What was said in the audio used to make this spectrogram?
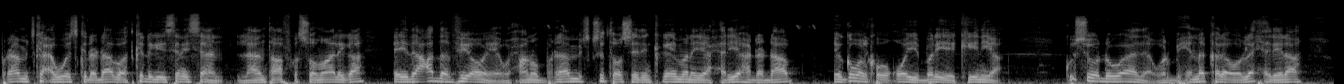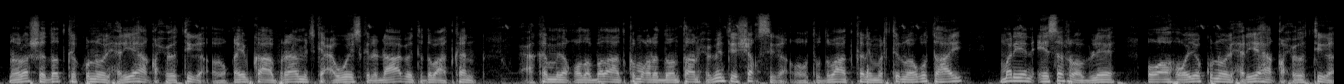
Barnaamijka caweyska dhadhaab aad ka dhegaysanaysaan laanta afka soomaaliga ee idaacadda v o a waxaanu barnaamijku si toosa idinkaga imanayaa xeryaha dhadhaab ee gobolka waqooyi bari ee kenya. Ku soo dhowaada warbixinno kale oo la xidhiira nolosha dadka ku nool xeryaha qaxootiga oo qayb ka ah barnaamijka caweyska dhadhaab ee toddobaadkan. Waxaa ka mid a qodobada aad ku maqli doontaan xubintii shakhsiga oo toddobaadkan marti noogu tahay maryan ciise rooble oo ah hooyo ku nool xeryaha qaxootiga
